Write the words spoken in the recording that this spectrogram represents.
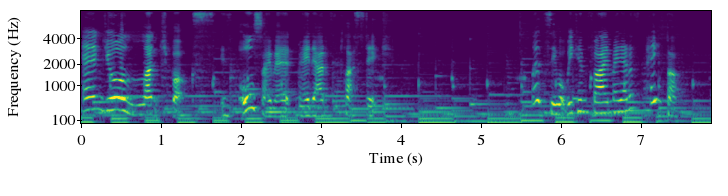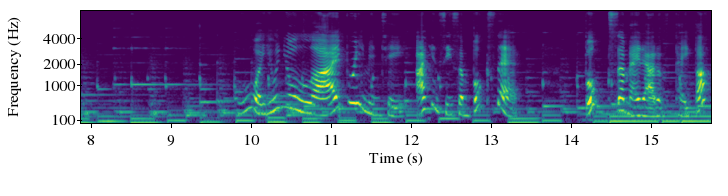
And your lunchbox is also made, out of plastic. Let's see what we can find made out of paper. Ooh, are you in your library, Minty? I can see some books there. Books are made out of paper,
